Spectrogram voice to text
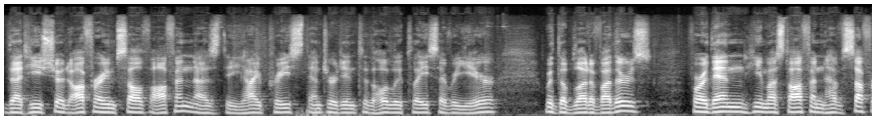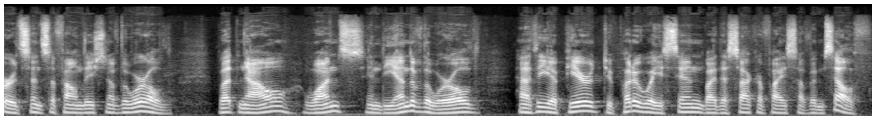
that he should offer himself often, as the high priest entered into the holy place every year with the blood of others. For then he must often have suffered since the foundation of the world. But now, once, in the end of the world, hath he appeared to put away sin by the sacrifice of himself.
